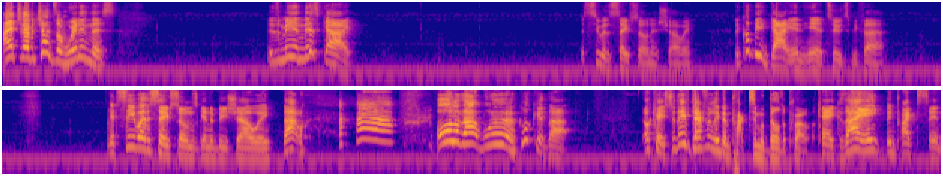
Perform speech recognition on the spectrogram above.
I actually have a chance of winning this. It's me and this guy. Let's see where the safe zone is, shall we? There could be a guy in here too, to be fair. Let's see where the safe zone's gonna be, shall we? That... All of that work! Look at that! Okay, so they've definitely been practicing with Builder Pro, okay? Because I ain't been practicing.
